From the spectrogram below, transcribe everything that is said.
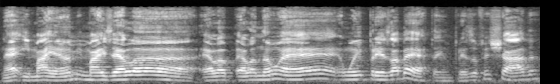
né, em Miami, mas ela, ela, ela não é uma empresa aberta, é uma empresa fechada,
